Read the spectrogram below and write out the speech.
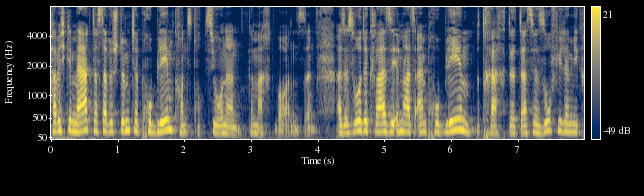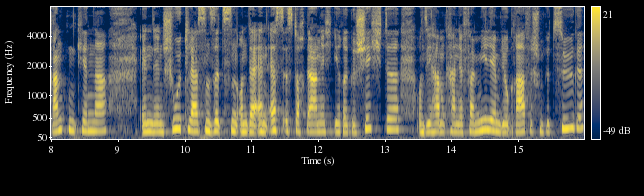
habe ich gemerkt, dass da bestimmte Problemkonstruktionen gemacht worden sind. Also es wurde quasi immer als ein Problem betrachtet, dass hier so viele Migrantenkinder in den Schulklassen sitzen und der NS ist doch gar nicht ihre Geschichte und sie haben keine familienbiografischen Bezüge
